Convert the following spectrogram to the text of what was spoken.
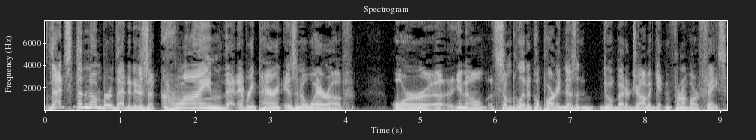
that's the number that it is a crime that every parent isn't aware of. Or uh, you know, some political party doesn't do a better job of getting in front of our face.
